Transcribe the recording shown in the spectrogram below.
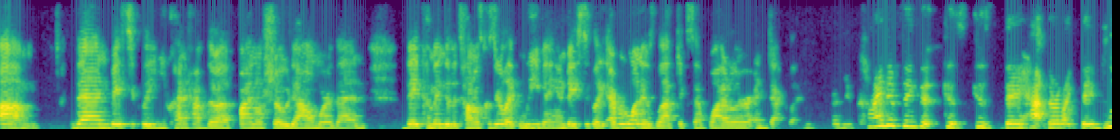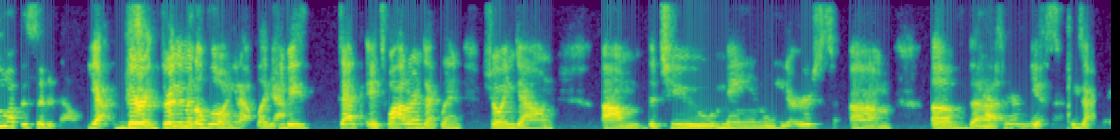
um, then basically you kind of have the final showdown where then they come into the tunnels because they're like leaving, and basically everyone is left except Wilder and Declan. and you kind of think that because because they had they're like they blew up the citadel. Yeah, they're they're in the middle of blowing it up. Like Yeah. he Dec- it's Wilder and Declan showing down um, the two main leaders um, of the yes, exactly.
